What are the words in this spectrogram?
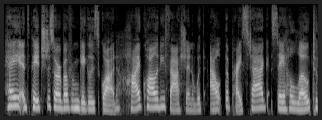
Hey, it's Paige DeSorbo from Giggly Squad. High quality fashion without the price tag. Say hello to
